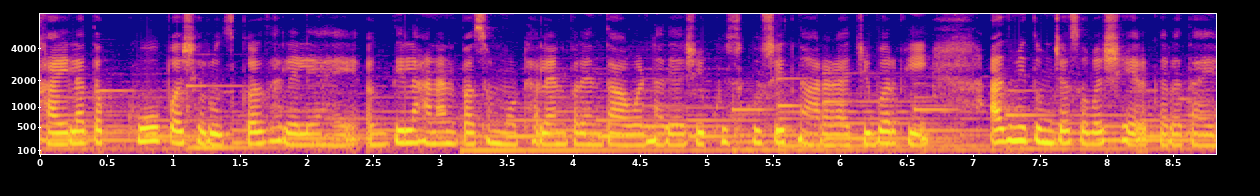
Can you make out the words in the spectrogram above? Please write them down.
खायला तर खूप असे रुचकर झालेले आहे. अगदी लहानांपासून मोठ्याल्यांपर्यंत आवडणारी अशी खुसखुशीत नारळाची बर्फी आज मी तुमच्यासोबत शेअर करत आहे.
